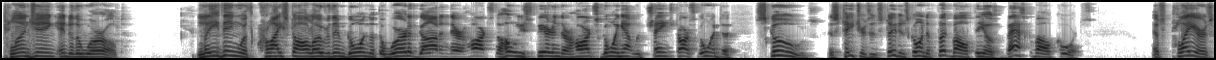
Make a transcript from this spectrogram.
plunging into the world, leaving with Christ all over them, going with the Word of God in their hearts, the Holy Spirit in their hearts, going out with changed hearts, going to schools as teachers and students, going to football fields, basketball courts, as players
